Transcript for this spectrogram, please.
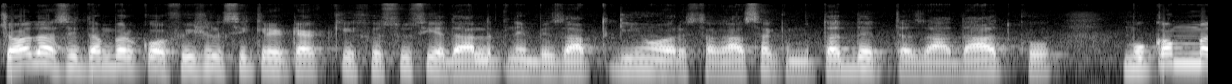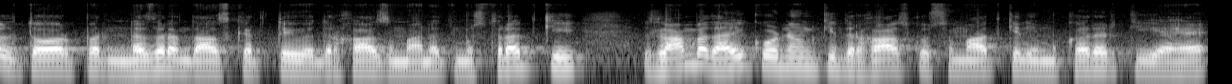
चौदह सितंबर को ऑफिशियल सीक्रेट एक्ट की खसूसी अदालत ने बेजाबतगियों और सगासा के मतद तजादात को मुकम्मल तौर पर नज़रअंदाज करते हुए दरख्वा ज़मानत मुस्रद की। इस्लामाबाद हाई कोर्ट ने उनकी दरख्वास्त को समात के लिए मुकर किया है।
